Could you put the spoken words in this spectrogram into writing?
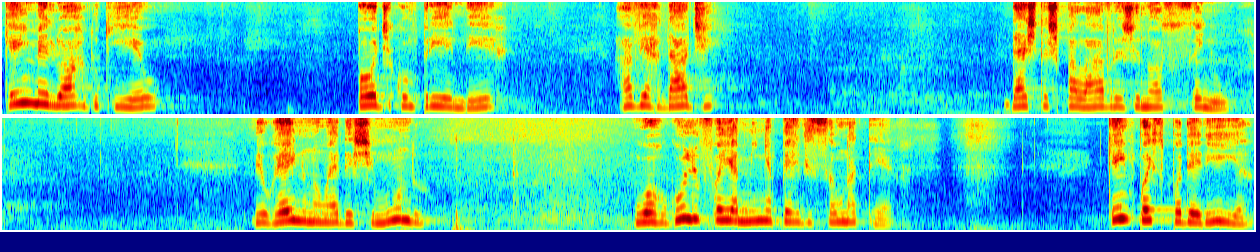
Quem melhor do que eu pôde compreender a verdade destas palavras de nosso Senhor. Meu reino não é deste mundo? O orgulho foi a minha perdição na terra. Quem, pois, poderia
